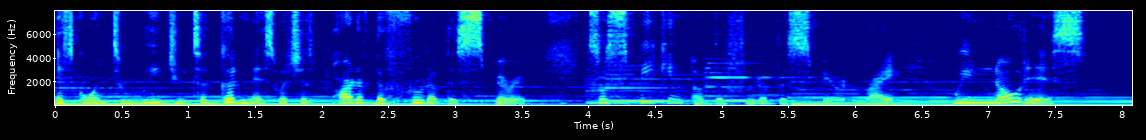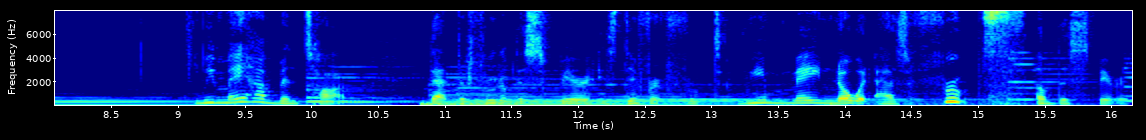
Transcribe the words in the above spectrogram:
It's going to lead you to goodness, which is part of the fruit of the spirit. So speaking of the fruit of the spirit, right? We notice we may have been taught that the fruit of the Spirit is different fruit. We may know it as fruits of the Spirit,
